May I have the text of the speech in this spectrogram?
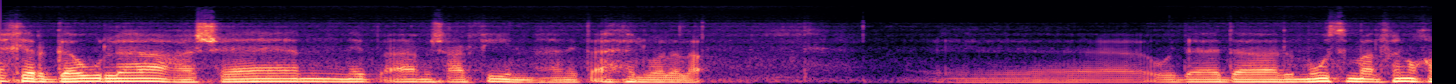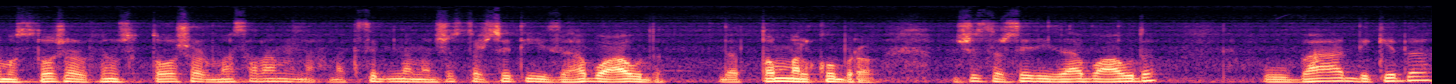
آخر جولة عشان نبقى مش عارفين هنتأهل ولا لأ. وده ده الموسم 2015 2016 مثلا إحنا كسبنا مانشستر سيتي ذهاب وعودة. ده الطمة الكبرى. مانشستر سيتي ذهاب وعودة وبعد كده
